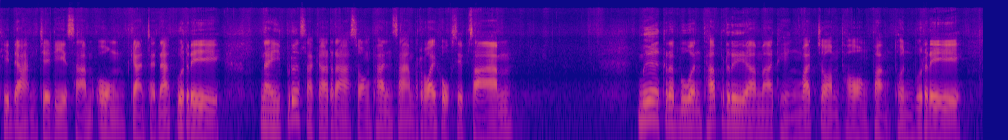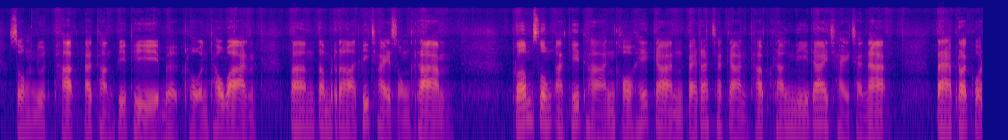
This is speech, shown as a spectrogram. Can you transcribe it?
ที่ด่านเจดีสามองค์กาญจนบุรี ในพุทธศักราช 2363 เมื่อกระบวนทัพเรือมาถึงวัดจอมทองฝั่งธนบุรีทรงหยุดพักและทำพิธีเบิกโขนทวารตามตำราพิชัยสงคราม พร้อมทรงอธิษฐานขอให้การไปราชการทัพครั้งนี้ได้ชัยชนะ แต่ปรากฏ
